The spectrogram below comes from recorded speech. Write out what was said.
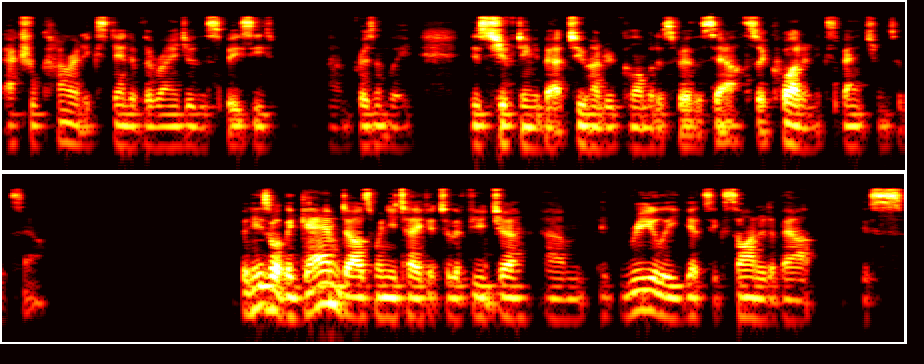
actual current extent of the range of the species um, presently, is shifting about 200 kilometres further south, so quite an expansion to the south. But here's what the GAM does when you take it to the future. Um, it really gets excited about this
